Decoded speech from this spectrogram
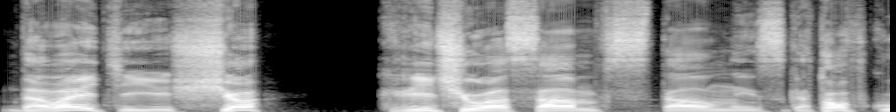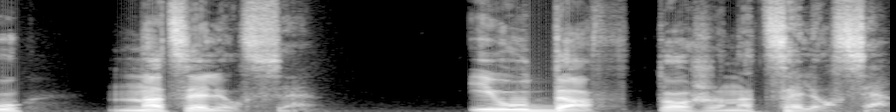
«Давайте еще!» Кричу, а сам встал на изготовку, нацелился. И удав тоже нацелился.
